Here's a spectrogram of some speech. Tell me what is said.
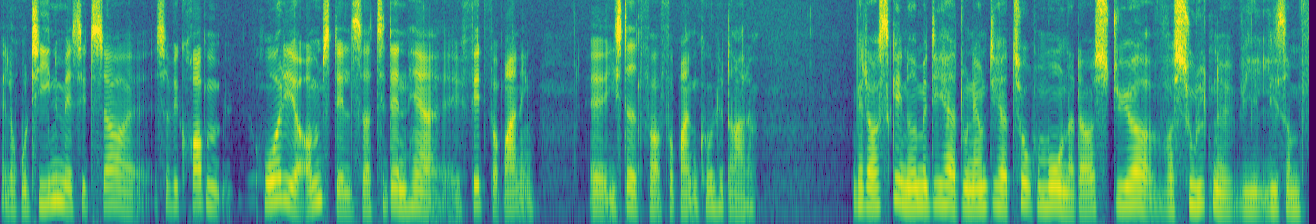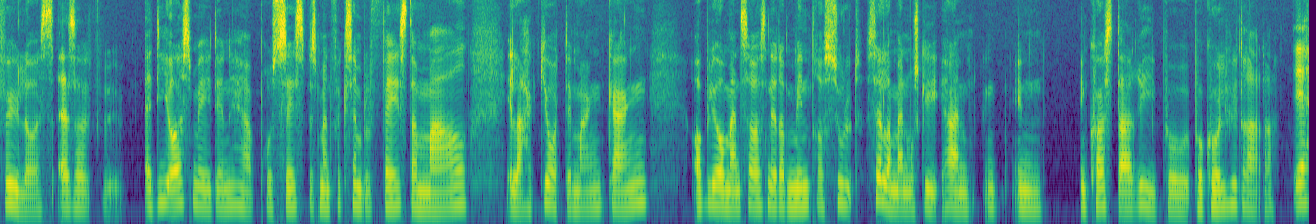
eller rutinemæssigt, så, øh, så vil kroppen hurtigere omstille sig til den her øh, fedtforbrænding, øh, i stedet for at forbrænde kulhydrater. Vil der også ske noget med de her, du nævnte de her to hormoner, der også styrer, hvor sultne vi ligesom føler os? Altså, øh, er de også med i denne her proces? Hvis man for eksempel faster meget, eller har gjort det mange gange, oplever man så også netop mindre sult, selvom man måske har en, en, en en kost, der er rig på, på kulhydrater. Ja,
